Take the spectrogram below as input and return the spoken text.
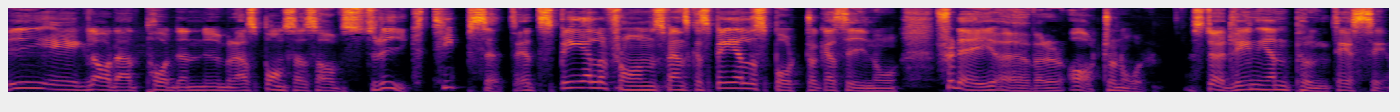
Vi är glada att podden numera sponsras av Stryktipset. Ett spel från Svenska Spel, Sport och Casino för dig över 18 år. Stödlinjen.se.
